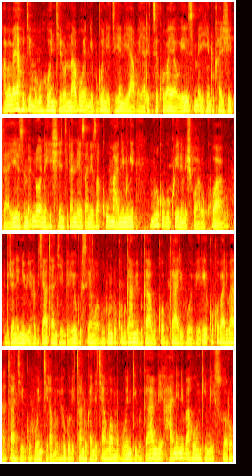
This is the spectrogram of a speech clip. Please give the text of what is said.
Aba bayahudi mu buhungiro nabo ni bwo n'idini yabo yaretse kuba yawisme ihinduka judayisme noneho ishingira neza neza ku mana imwe muri uko gukwira imishwaro kwabo. Ibyo ni ibintu byatangiye mbere yo gusenywa burundu ko ubwami bwabo uko bwari bubiri kuko bari baratangiye guhungira mu bihugu bitandukanye cyangwa mu bundi bwami ahanini bahunga imisoro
